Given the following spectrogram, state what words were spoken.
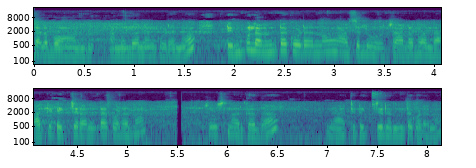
చాలా బాగుంది అన్నదానం కూడాను. టెంపుల్ అంతా కూడాను అసలు చాలా బాగుంది. ఆర్కిటెక్చర్ అంతా కూడాను. చూస్తున్నారు కదా ఈ ఆర్కిటెక్చర్ అంతా కూడాను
